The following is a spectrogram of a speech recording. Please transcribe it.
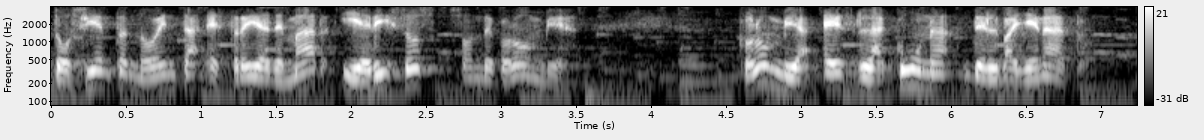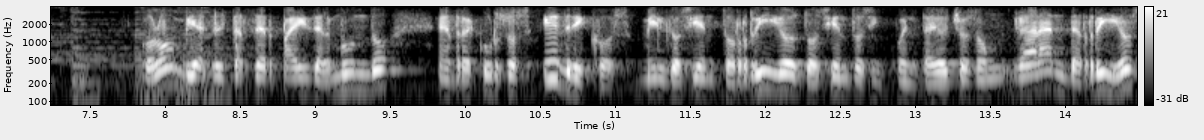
290 estrellas de mar y erizos son de Colombia. Colombia es la cuna del vallenato. Colombia es el tercer país del mundo en recursos hídricos. 1.200 ríos, 258 son grandes ríos,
